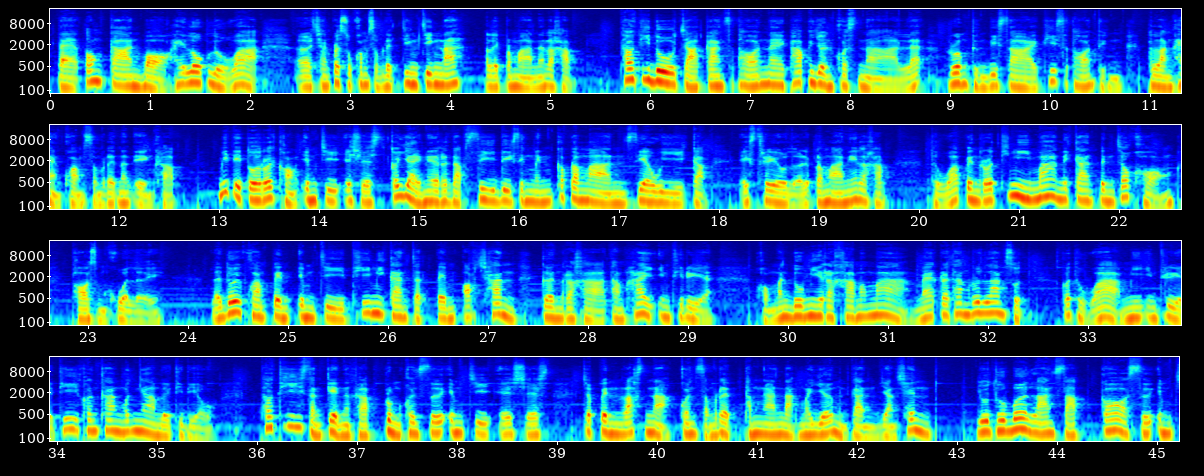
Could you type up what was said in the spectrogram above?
แต่ต้องการบอกให้โลกรู้ว่าเออฉันประสบความสำเร็จจริง ๆ นะ อะไรประมาณนั้นแหละครับเท่าที่ดูจากการสะท้อนในภาพยนตร์โฆษณา และรวมถึงดีไซน์ที่สะท้อนถึงพลังแห่งความสำเร็จนั่นเองครับ มิติตัวรถของ MG HS ก็ใหญ่ในระดับ CD segment ก็ประมาณ CRV กับ X-Trail หรืออะไรประมาณนี้แหละครับ ถือว่าเป็นรถที่มีมากในการเป็นเจ้าของพอสมควรเลย และด้วยความเป็น MG ที่มีการจัดเต็มออปชั่นเกินราคาทำให้อินเท i รียของมันดูมีราคามากๆ แม้กระทั่งรุ่นล่างสุด ก็ถือว่ามีอินเท i รียที่ค่อนข้างงดงามเลยทีเดียว เท่าที่สังเกตนะครับ กลุ่มคนซื้อ MG HS จะเป็นลักษณะคนสำเร็จทำงานหนักมาเยอะเหมือนกัน อย่างเช่น ยูทูบเบอร์ล้านซับก็ซื้อ MG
